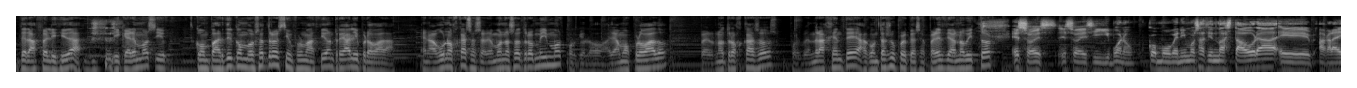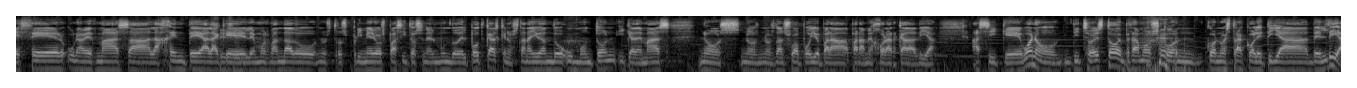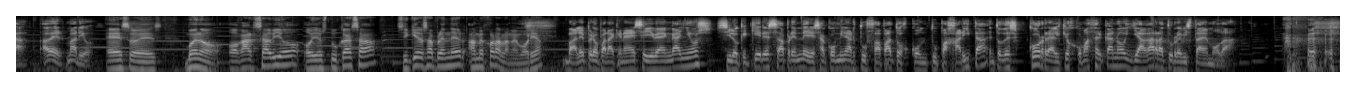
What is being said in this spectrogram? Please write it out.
de la felicidad. Y queremos compartir con vosotros información real y probada. En algunos casos seremos nosotros mismos porque lo hayamos probado, pero en otros casos, pues vendrá gente a contar sus propias experiencias, ¿no, Víctor? Eso es, eso es. Y bueno, como venimos haciendo hasta ahora, eh, agradecer una vez más a la gente a la que le hemos mandado nuestros primeros pasitos en el mundo del podcast, que nos están ayudando un montón y que además nos, dan su apoyo para, mejorar cada día. Así que bueno, dicho esto, empezamos con, con nuestra coletilla del día. A ver, Mario. Eso es. Bueno, hogar sabio, hoy es tu casa, si quieres aprender a mejorar la memoria. Vale, pero para que nadie se lleve a engaños, si lo que quieres aprender es a combinar tus zapatos con tu pajarita, entonces corre al kiosco más cercano y agarra tu revista de moda.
